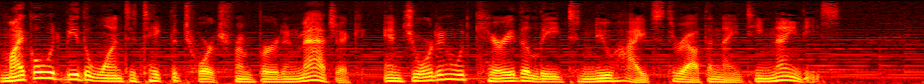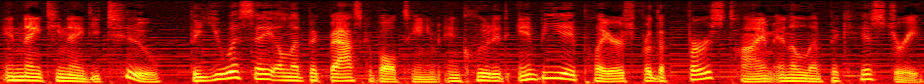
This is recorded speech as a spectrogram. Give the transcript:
Michael would be the one to take the torch from Bird and Magic, and Jordan would carry the league to new heights throughout the 1990s. In 1992, the USA Olympic basketball team included NBA players for the first time in Olympic history.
